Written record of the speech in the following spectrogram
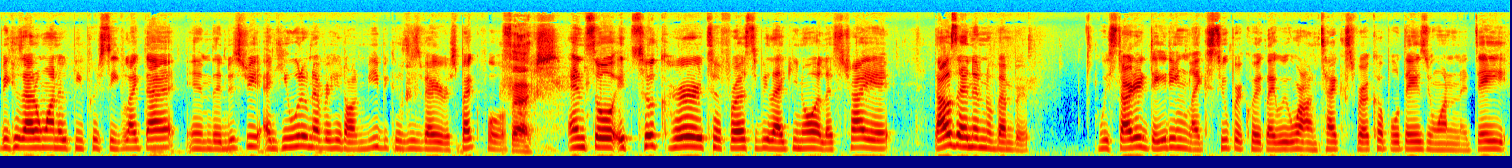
because I don't want to be perceived like that in the industry, and he would have never hit on me because he's very respectful. Facts. And so it took her to for us to be like, you know what, let's try it. That was the end of November. We started dating like super quick. Like we were on text for a couple of days. We went on a date.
